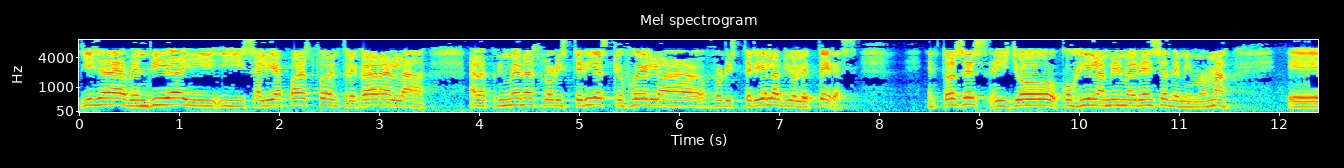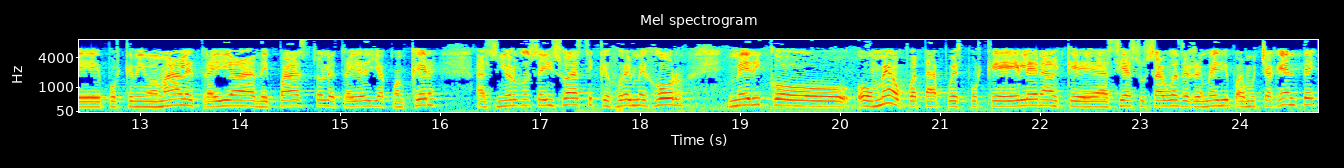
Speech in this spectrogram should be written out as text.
y ella vendía y, y salía a pasto a entregar a, la, a las primeras floristerías que fue la floristería Las Violeteras. Entonces yo cogí la misma herencia de mi mamá, eh, porque mi mamá le traía de Pasto, le traía de Yacuanquera al señor José Insuasti, que fue el mejor médico homeópata, pues porque él era el que hacía sus aguas de remedio para mucha gente,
